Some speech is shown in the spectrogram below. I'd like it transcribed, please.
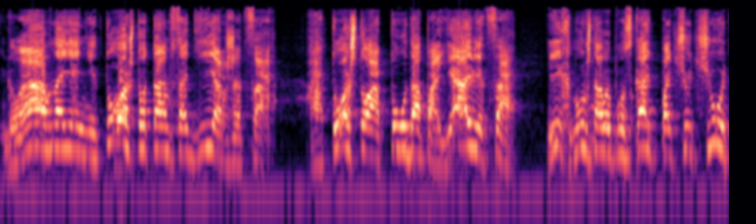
Главное не то, что там содержится, а то, что оттуда появится. Их нужно выпускать по чуть-чуть.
